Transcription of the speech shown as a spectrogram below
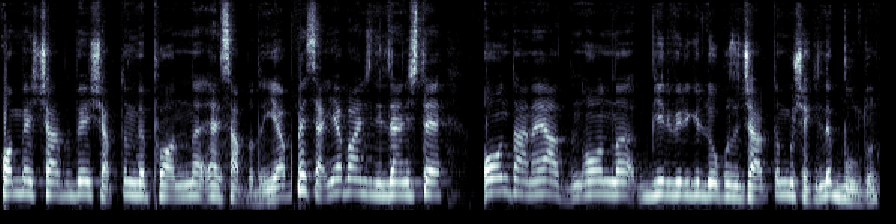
15 çarpı 5 yaptın ve puanını hesapladın. Ya, mesela yabancı dilden işte 10 tane yazdın. 10 ile 1,9'u çarptın bu şekilde buldun.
